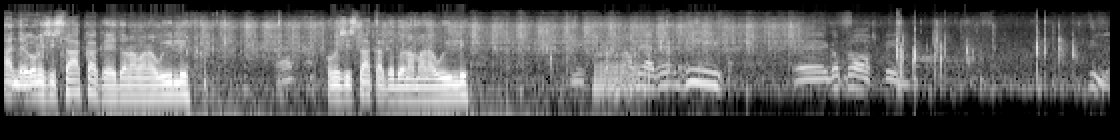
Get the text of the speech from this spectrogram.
Andre come si stacca che do una mano a Willy? Come si stacca che do una mano a Willy? No, via, di eh, GoPro spegni. Dire.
